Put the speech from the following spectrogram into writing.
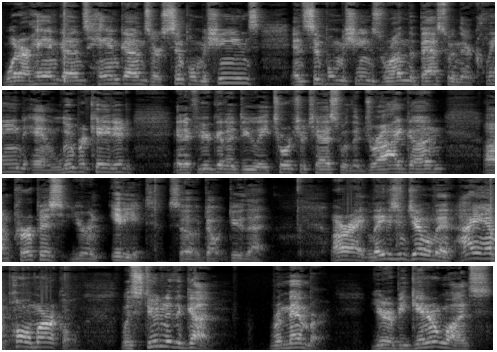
what are handguns? Handguns are simple machines and simple machines run the best when they're cleaned and lubricated. And if you're going to do a torture test with a dry gun on purpose, you're an idiot. So don't do that. All right, ladies and gentlemen, I am Paul Markel with Student of the Gun. Remember, you're a beginner once,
